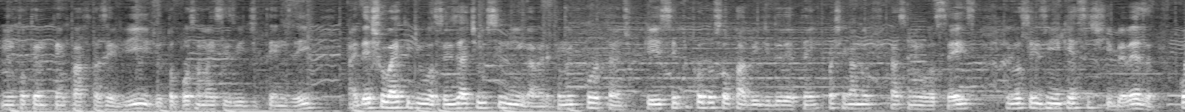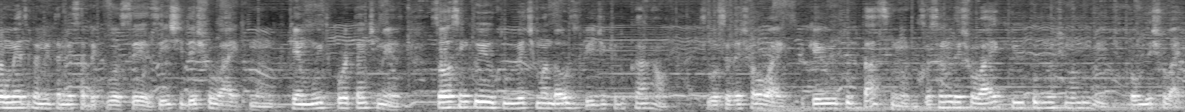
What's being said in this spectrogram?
não tô tendo tempo pra fazer vídeo, eu tô postando mais esses vídeos de tênis aí. Mas deixa o like de vocês e ativa o sininho, galera, que é muito importante. Porque sempre que eu soltar vídeo de DD Tank, vai chegar notificação em vocês e vocês virem aqui assistir, beleza? Comenta pra mim também saber que você existe e deixa o like, mano, porque é muito importante mesmo. Só assim que o YouTube vai te mandar os vídeos aqui do canal. Se você deixar o like, porque o YouTube tá assim, mano. Se você não deixa o like, o YouTube não te manda o vídeo. Então deixa o like.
